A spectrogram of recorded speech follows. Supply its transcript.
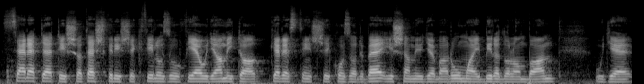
szeretet és a testvériség filozófia, ugye, amit a kereszténység hozott be, és ami ugye a római birodalomban ugye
